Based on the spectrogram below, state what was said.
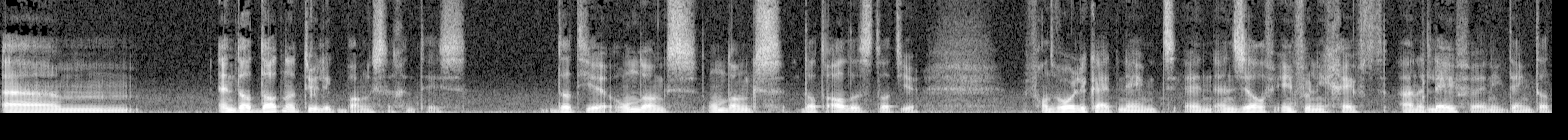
Um, en dat dat natuurlijk beangstigend is. Dat je ondanks, ondanks dat alles, dat je verantwoordelijkheid neemt en, en zelf invulling geeft aan het leven. En ik denk dat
